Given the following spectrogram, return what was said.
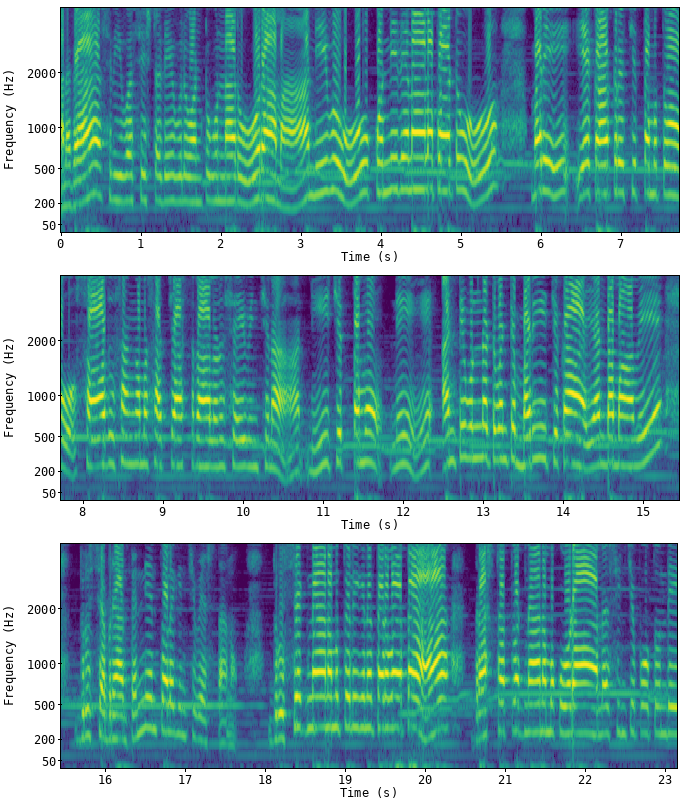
అనగా శ్రీ వశిష్ఠ దేవులు అంటూ ఉన్నారు ఓ రామ నీవు కొన్ని దినాల పాటు మరి ఏకాగ్ర చిత్తముతో సాధు సంగమ సత్యాస్త్రాలను సేవించిన నీ చిత్తము నీ అంటి ఉన్నటువంటి మరీచిక ఎండమావి దృశ్య భ్రాంతిని నేను తొలగించి వేస్తాను. దృశ్య జ్ఞానము తొలగిన తర్వాత ద్రష్టత్వ జ్ఞానము కూడా నశించిపోతుంది.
